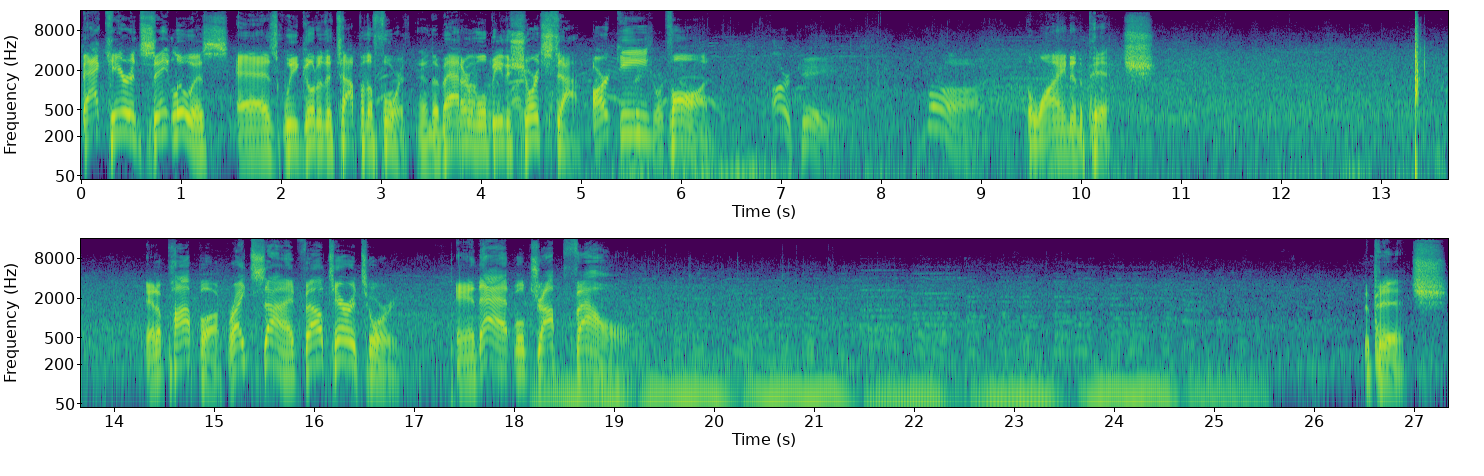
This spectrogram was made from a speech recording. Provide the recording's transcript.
Back here in St. Louis as we go to the top of the fourth. And the batter will be the shortstop, Arky Vaughan. Arky Vaughan. The wind and the pitch. And a pop up right side foul territory. And that will drop foul. The pitch.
